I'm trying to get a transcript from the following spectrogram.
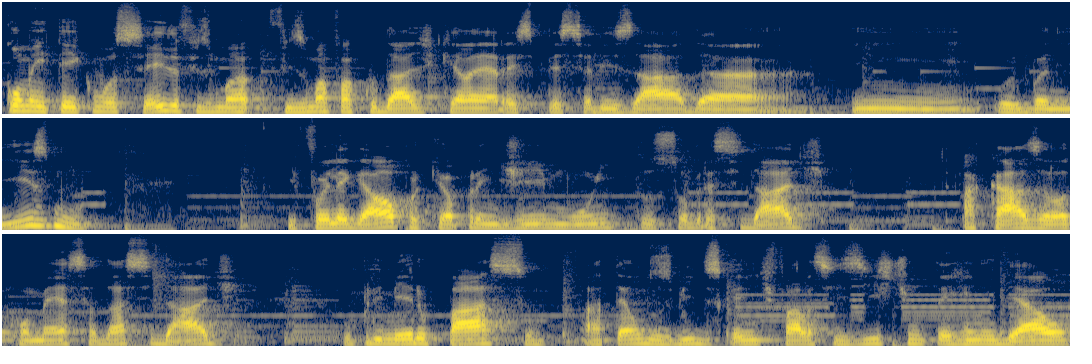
comentei com vocês, eu fiz uma, fiz uma faculdade que ela era especializada em urbanismo e foi legal porque eu aprendi muito sobre a cidade. A casa ela começa da cidade. O primeiro passo, até um dos vídeos que a gente fala se existe um terreno ideal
